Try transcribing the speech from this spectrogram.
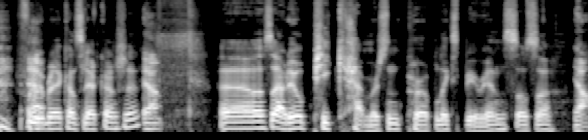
flyet ble kansellert, kanskje. ja. Uh, og så er det jo Pick Hammerson Purple Experience også. Ja.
